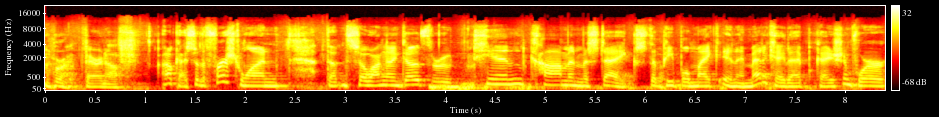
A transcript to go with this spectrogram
Right, fair enough. Okay, so the first one, the, so I'm going to go through 10 common mistakes that people make in a Medicaid application where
